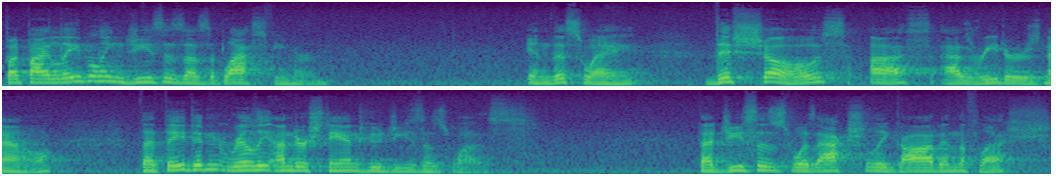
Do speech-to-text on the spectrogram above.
But by labeling Jesus as a blasphemer in this way, this shows us as readers now that they didn't really understand who Jesus was. That Jesus was actually God in the flesh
